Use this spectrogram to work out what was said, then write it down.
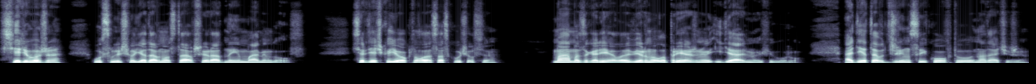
«Сережа!» — услышал я давно ставший родным мамин голос. Сердечко ёкнуло, соскучился. Мама загорела, вернула прежнюю идеальную фигуру. Одета в джинсы и кофту, на даче же.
